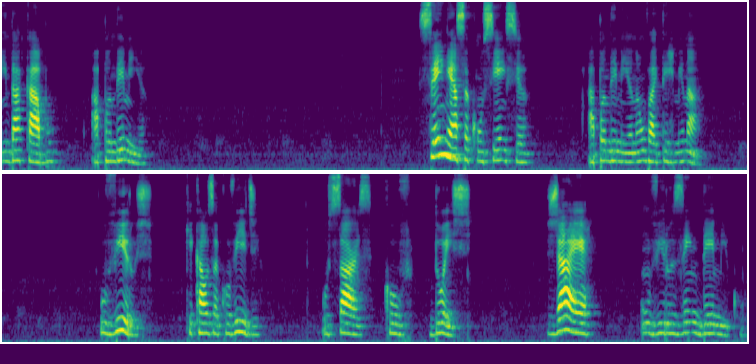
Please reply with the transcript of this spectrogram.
em dar cabo à pandemia. Sem essa consciência, a pandemia não vai terminar. O vírus que causa a Covid, o SARS-CoV-2, já é um vírus endêmico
